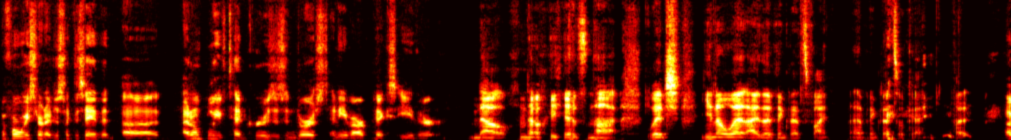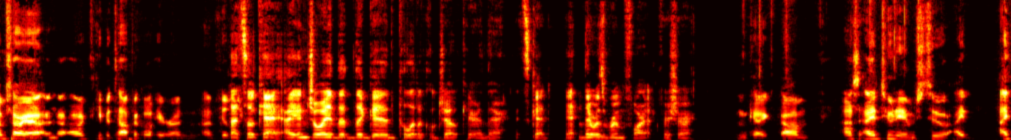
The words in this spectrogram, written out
before we start, I'd just like to say that uh, I don't believe Ted Cruz has endorsed any of our picks either. No, no, he is not. Which you know what? I, I think that's fine. I think that's okay. but I'm sorry, I, I, I like to keep it topical here on, on Field. that's okay. I enjoy the the good political joke here and there. It's good. Yeah, there was room for it for sure. Okay. Um, honestly, I had two names too. I, I,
